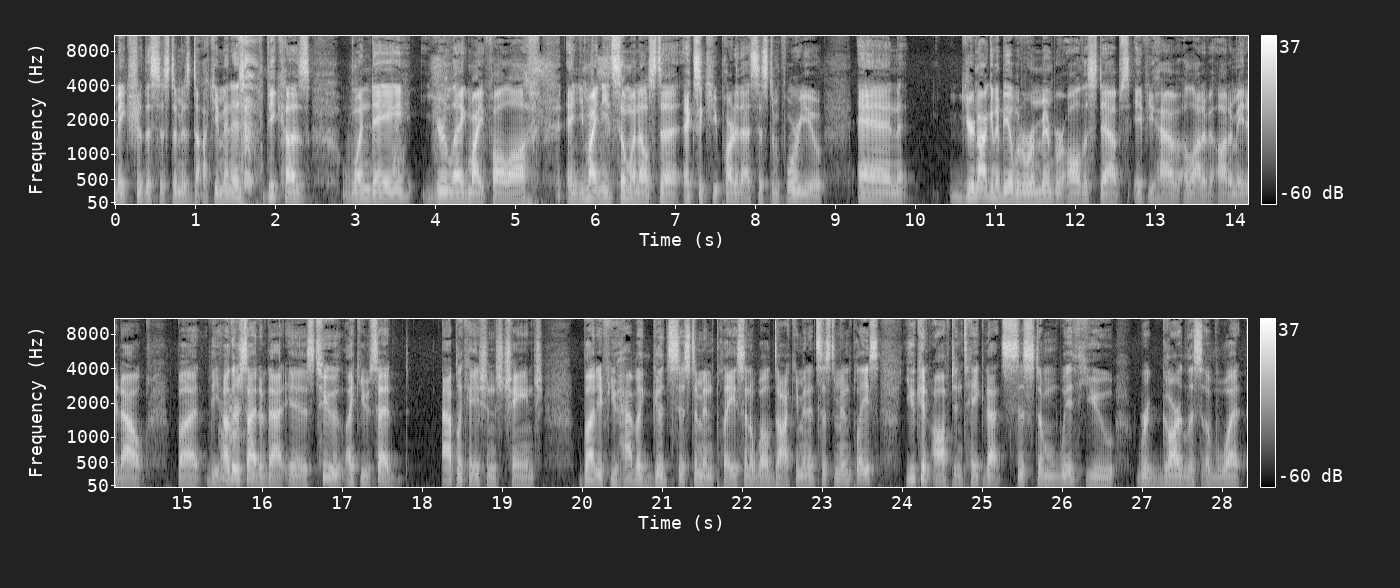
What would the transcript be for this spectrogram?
make sure the system is documented because one day your leg might fall off and you might need someone else to execute part of that system for you. And you're not going to be able to remember all the steps if you have a lot of it automated out. But the other side of that is too like you said applications change but if you have a good system in place and a well documented system in place, you can often take that system with you regardless of what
